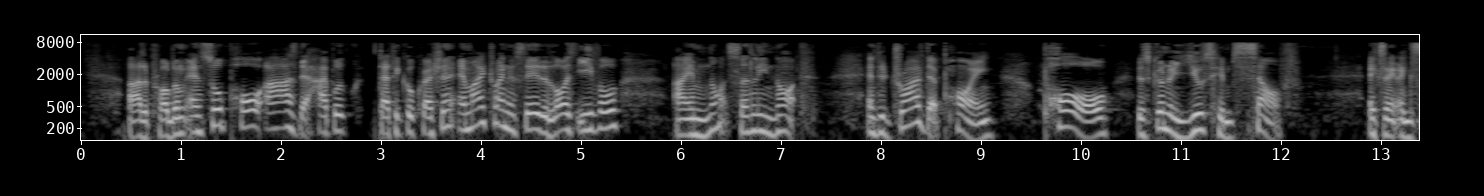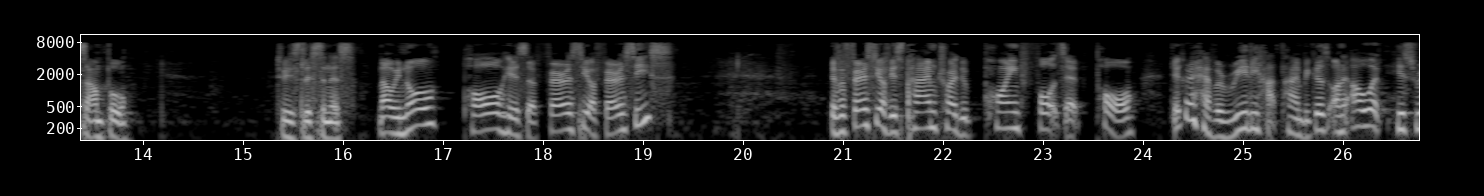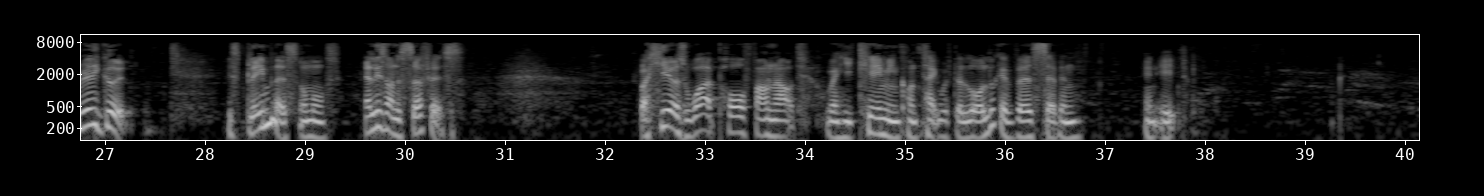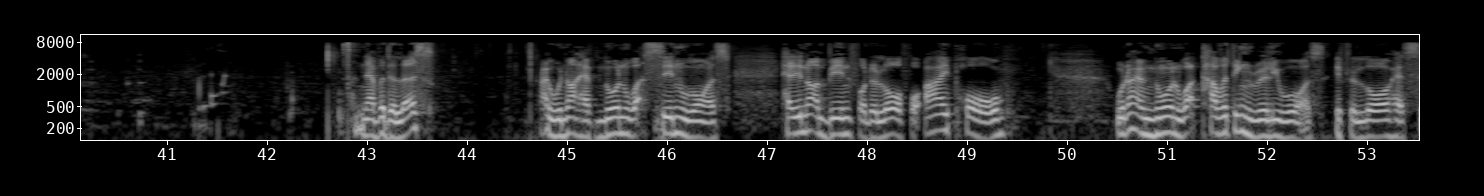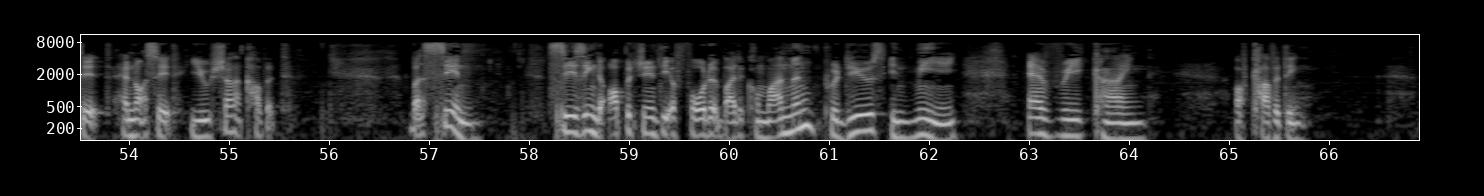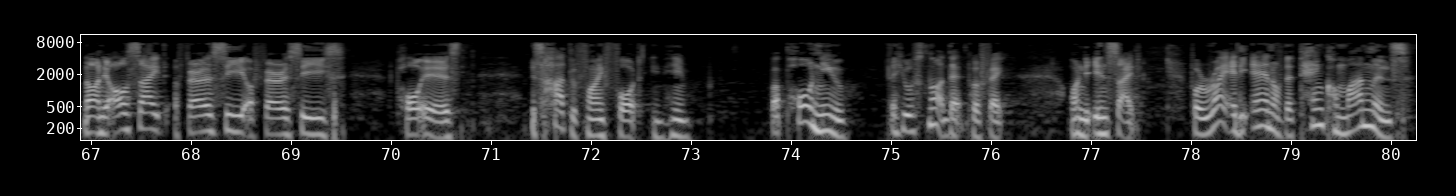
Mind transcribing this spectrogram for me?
are the problem. And so Paul asked that hypothetical question, am I trying to say the law is evil? I am not, certainly not. And to drive that point, Paul is going to use himself as an example to his listeners. Now we know Paul is a Pharisee of Pharisees. If a Pharisee of his time tried to point faults at Paul, they're going to have a really hard time because on the outward, he's really good. He's blameless almost, at least on the surface. But here's what Paul found out when he came in contact with the law. Look at verse 7 and 8. Nevertheless, I would not have known what sin was had it not been for the law, for I, Paul, would not have known what coveting really was if the law had said, had not said, you shall not covet. But sin, seizing the opportunity afforded by the commandment, produced in me every kind of coveting. Now on the outside, a Pharisee of Pharisees, Paul is, it's hard to find fault in him. But Paul knew that he was not that perfect on the inside. For right at the end of the Ten Commandments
